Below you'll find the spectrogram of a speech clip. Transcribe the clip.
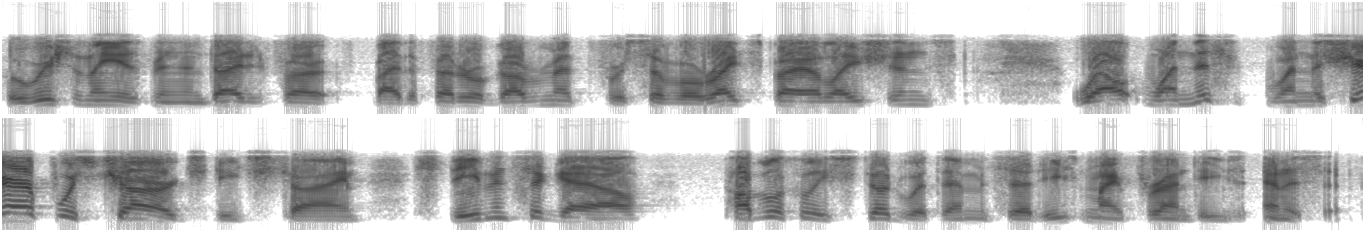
who recently has been indicted for, by the federal government for civil rights violations. Well, when this when the sheriff was charged each time, Steven Seagal publicly stood with him and said, "He's my friend. He's innocent."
